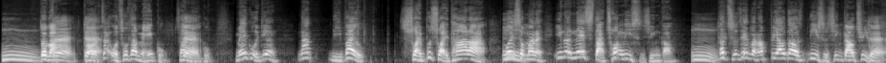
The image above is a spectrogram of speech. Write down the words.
嗯，对吧？对对，在我说在美股，在美股，美股一定那礼拜五。甩不甩它啦？为什么呢？因为 Nesta 创历史新高，嗯，它直接把它飙到历史新高去了。对，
